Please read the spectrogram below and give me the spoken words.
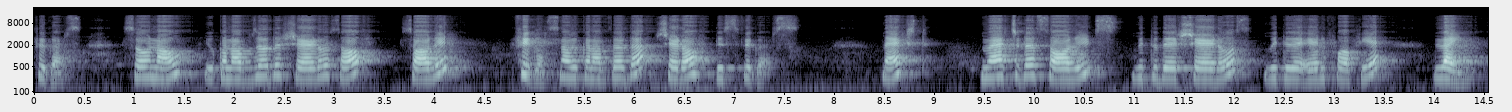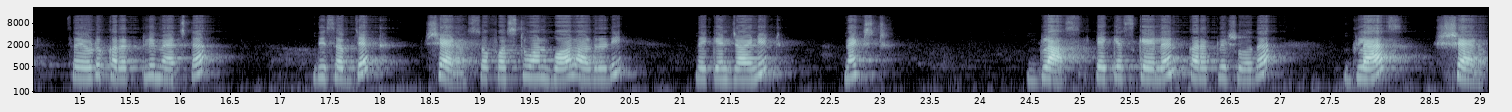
figures. So now you can observe the shadows of solid figures. Now you can observe the shadow of these figures. Next match the solids with their shadows with the help of a line. So you have to correctly match the the subject shadow. So first one ball already they can join it. Next glass. Take a scale and correctly show the glass shadow.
